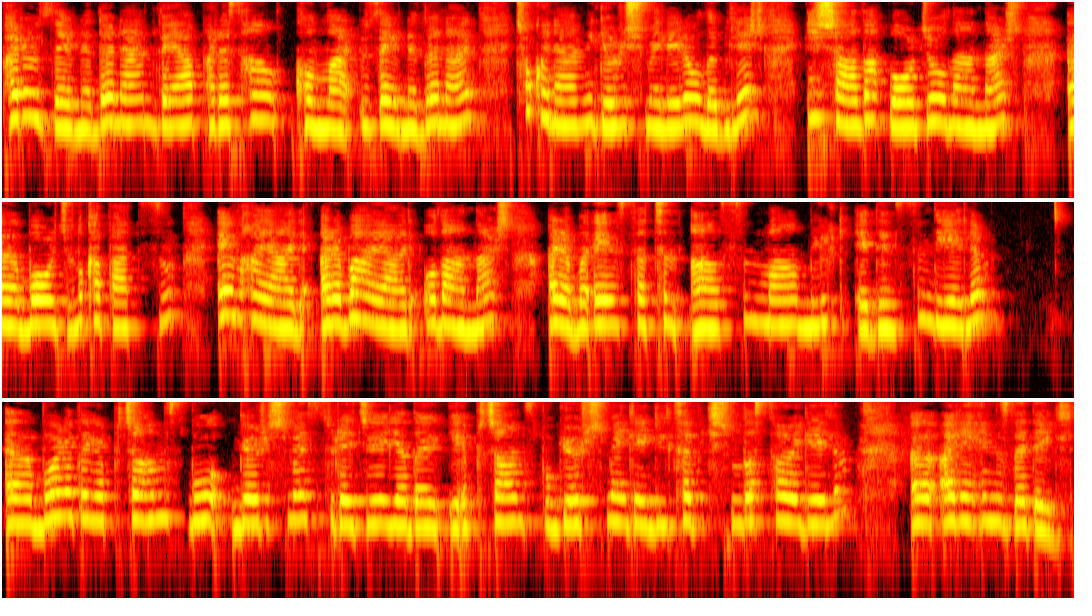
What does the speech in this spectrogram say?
para üzerine dönen veya parasal konular üzerine dönen çok önemli görüşmeleri olabilir. İnşallah borcu olanlar e, borcunu kapatsın. Ev hayali, araba hayali olanlar araba, ev satın alsın, mal, mülk edinsin diyelim. Ee, bu arada yapacağınız bu görüşme süreci ya da yapacağınız bu görüşme ile ilgili tabii ki şunu da söyleyelim. Ee, aleyhinize değil.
